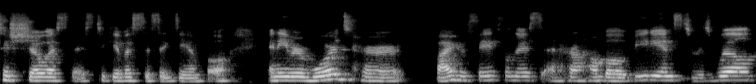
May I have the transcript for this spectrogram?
to show us this, to give us this example. And he rewards her by her faithfulness and her humble obedience to his will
